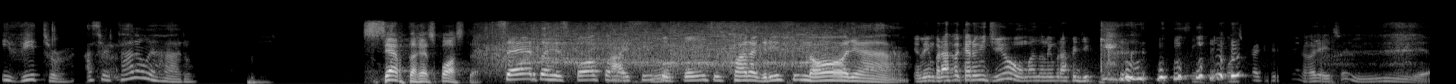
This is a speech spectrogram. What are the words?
e Vitor acertaram ou erraram? Certa resposta. Certa resposta, mais cinco pontos para a Grifinória. Eu lembrava que era um idioma, não lembrava de cinco pontos para a Grifinória, é isso aí.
